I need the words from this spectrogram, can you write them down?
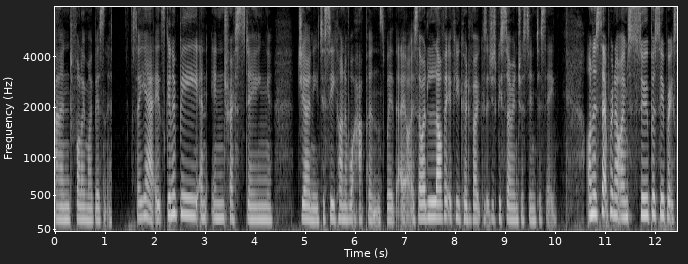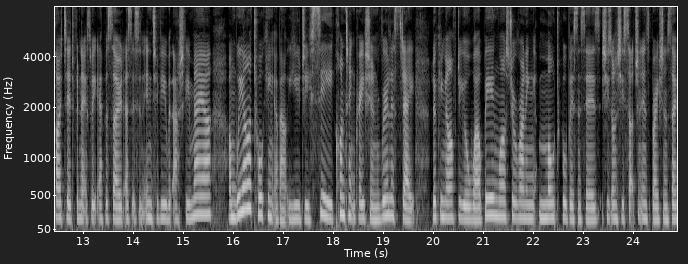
and follow my business. So, yeah, it's going to be an interesting journey to see kind of what happens with AI. So, I'd love it if you could vote because it'd just be so interesting to see. On a separate note, I'm super, super excited for next week's episode as it's an interview with Ashley Mayer. And we are talking about UGC, content creation, real estate, looking after your well being whilst you're running multiple businesses. She's honestly such an inspiration. So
